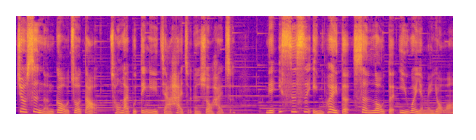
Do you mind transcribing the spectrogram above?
就是能够做到从来不定义加害者跟受害者。连一丝丝隐晦的渗漏的意味也没有哦，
